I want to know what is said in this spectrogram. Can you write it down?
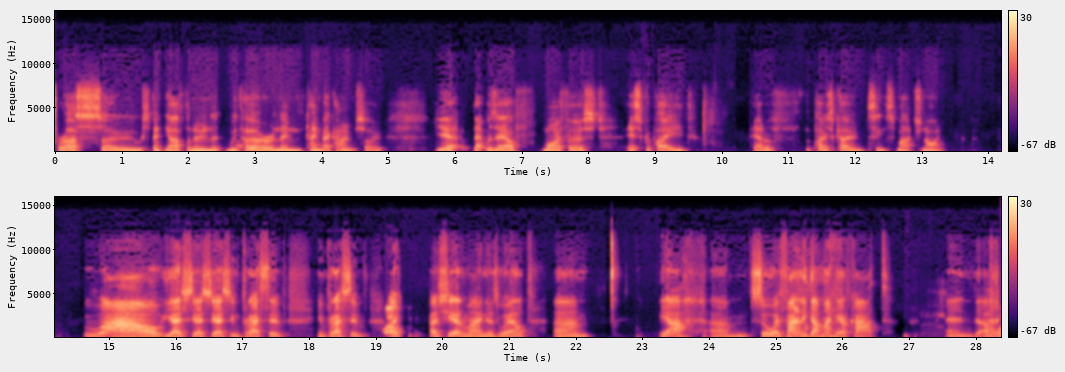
for us. So we spent the afternoon at, with her and then came back home. So yeah, that was our my first escapade out of the postcode since March 9. Wow. Yes, yes, yes. Impressive. Impressive. Wow. I, I'll share mine as well. Um, yeah. Um, so I finally got my hair cut. And, uh,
